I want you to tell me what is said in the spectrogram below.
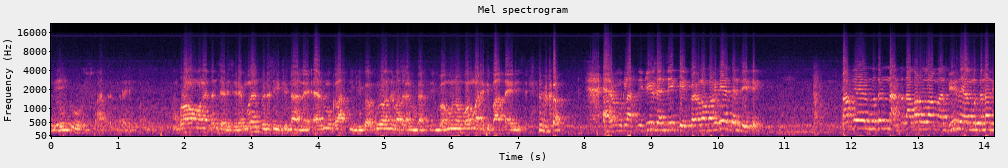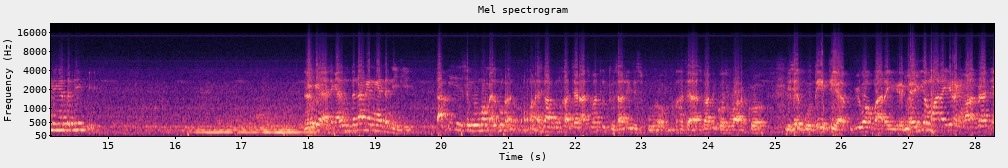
Ini gue suatu mereka. Kalau ngomong ngeten dari sini, mulai bener sih dinane ilmu kelas tinggi kok. Gue termasuk ilmu kelas tinggi. Bangun ngomong mari dipatah ini ilmu kelas tinggi sensitif. Kalau ngomong ini ya sensitif. Tapi ilmu tenan, tentang ulama dia ilmu tenan ingin ngeten iki. Lho ya, ilmu tenan ingin ngeten iki. Tapi semua ilmu kan, orang kampung Hajar Aswad itu dosa di sepuro. Hajar Aswad itu swargo, bisa putih dia. Gue mau marah ireng, lah iya marah ireng malah berarti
